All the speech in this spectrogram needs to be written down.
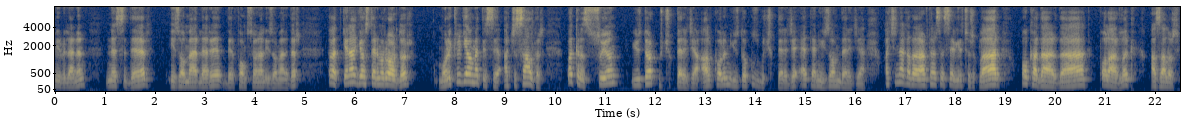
birbirlerinin nesidir? İzomerleridir. Fonksiyonel izomeridir. Evet genel gösterimi ROR'dur. Molekül geometrisi açısaldır. Bakınız suyun 104,5 derece, alkolün 109,5 derece, eterin 110 derece. Açı ne kadar artarsa sevgili çocuklar o kadar da polarlık azalır.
